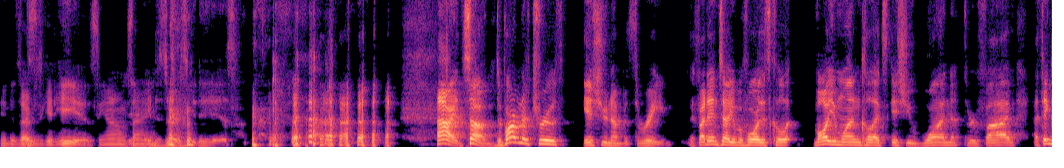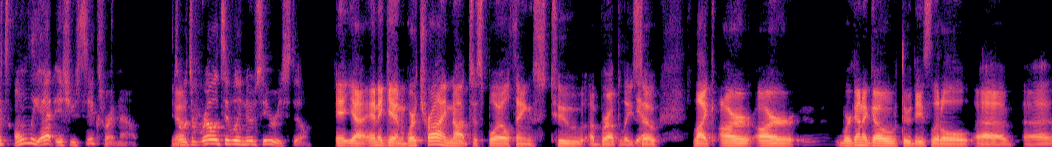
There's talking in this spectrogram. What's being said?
He deserves to get his. You know what I'm saying? he deserves to get his. All right, so Department of Truth, issue number three. If I didn't tell you before, this coll- volume one collects issue one through five. I think it's only at issue six right now, Yeah. so it's a relatively new series still. And yeah, and again, we're trying not to spoil things too abruptly. Yeah. So, like our our we're gonna go through these little uh uh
